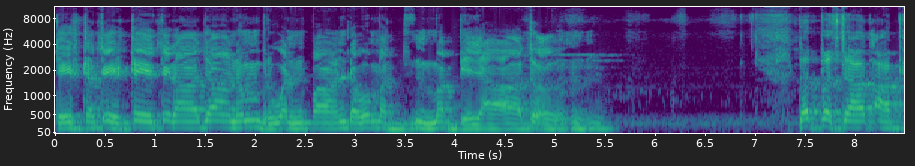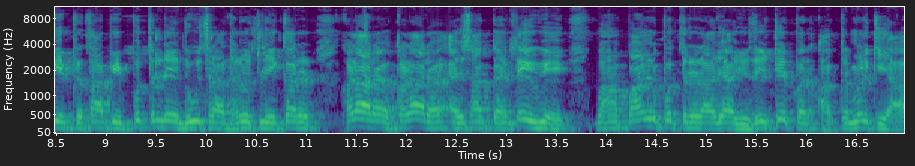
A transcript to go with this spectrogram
तिष्ठ तिष्ठे तिराजानम भ्रुवन पांडव मभ्ययात तत्पश्चात आपके प्रतापी पुत्र ने दूसरा धनुष लेकर खड़ा रह खड़ा रह, ऐसा कहते हुए वहाँ पांडुपुत्र राजा युधिष्ठिर पर आक्रमण किया।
